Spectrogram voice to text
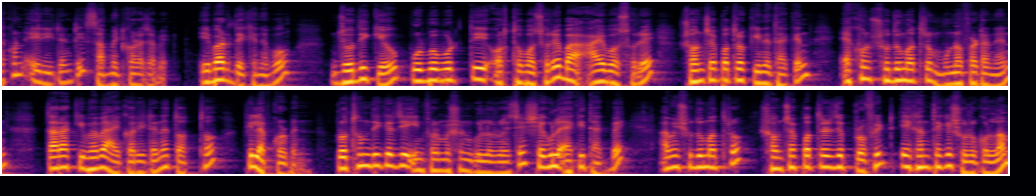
এখন এই রিটার্নটি সাবমিট করা যাবে। এবার দেখে নেব, যদি কেউ পূর্ববর্তী অর্থ বছরে বা আয় বছরে সঞ্চয়পত্র কিনে থাকেন, এখন শুধুমাত্র মুনাফাটা নেন, তারা কীভাবে আয়কর রিটার্নের তথ্য ফিল আপ করবেন? প্রথম দিকের যে ইনফরমেশনগুলো রয়েছে, সেগুলো একই থাকবে। আমি শুধুমাত্র সঞ্চয়পত্রের যে প্রফিট এখান থেকে শুরু করলাম।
